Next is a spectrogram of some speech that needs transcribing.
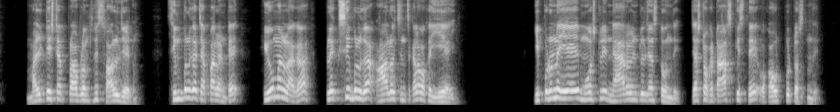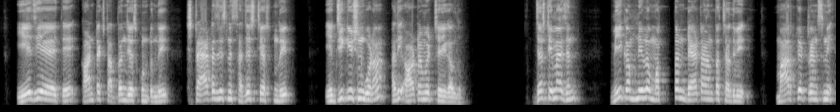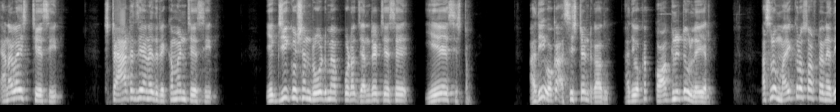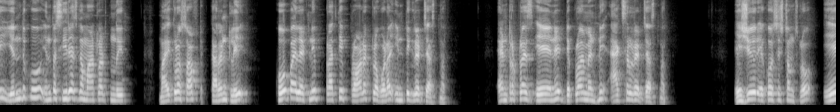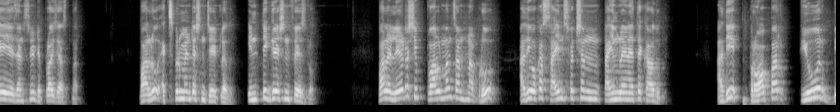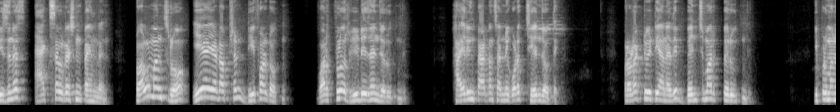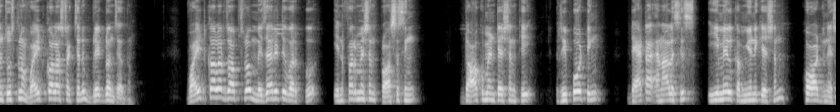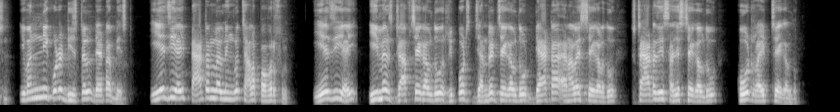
మల్టీ స్టెప్ ప్రాబ్లమ్స్ని సాల్వ్ చేయటం. సింపుల్గా చెప్పాలంటే హ్యూమన్ లాగా ఫ్లెక్సిబుల్గా ఆలోచించగల ఒక ఏఐ ఇప్పుడున్న ఏఐ మోస్ట్లీ నేరో ఇంటెలిజెన్స్తో ఉంది జస్ట్ ఒక టాస్క్ ఇస్తే ఒక అవుట్పుట్ వస్తుంది. ఏజీఐ అయితే కాంటెక్స్ట్ అర్థం చేసుకుంటుంది స్ట్రాటజీస్ని సజెస్ట్ చేస్తుంది ఎగ్జిక్యూషన్ కూడా అది ఆటోమేట్ చేయగలదు. జస్ట్ ఇమాజిన్ మీ కంపెనీలో మొత్తం డేటా అంతా చదివి మార్కెట్ ట్రెండ్స్ని అనలైజ్ చేసి స్ట్రాటజీ అనేది రికమెండ్ చేసి ఎగ్జిక్యూషన్ రోడ్ మ్యాప్ కూడా జనరేట్ చేసే ఏ సిస్టమ్? అది ఒక అసిస్టెంట్ కాదు. అది ఒక కాగ్నిటివ్ లేయర్. అసలు మైక్రోసాఫ్ట్ అనేది ఎందుకు ఇంత సీరియస్గా మాట్లాడుతుంది? మైక్రోసాఫ్ట్ కరెంట్లీ కోపైలట్ని ప్రతి ప్రోడక్ట్లో కూడా ఇంటిగ్రేట్ చేస్తున్నారు. ఎంటర్ప్రైజ్ ఏఐని డిప్లాయ్మెంట్ని యాక్సలరేట్ చేస్తున్నారు. ఎజ్యూర్ ఎకోసిస్టమ్స్లో ఏ ఏజెంట్స్ని డిప్లాయ్ చేస్తున్నారు. వాళ్ళు ఎక్స్పెరిమెంటేషన్ చేయట్లేదు. ఇంటిగ్రేషన్ ఫేజ్లో. వాళ్ళ లీడర్షిప్ ట్వెల్వ్ మంత్స్ అంటున్నప్పుడు అది ఒక సైన్స్ ఫిక్షన్ టైం లైన్ అయితే కాదు. అది proper pure business acceleration timeline twelve మంత్స్లో ఏఐ అడాప్షన్ డిఫాల్ట్ అవుతుంది. వర్క్లో రీడిజైన్ జరుగుతుంది. హైరింగ్ ప్యాటర్న్స్ అన్నీ కూడా చేంజ్ అవుతాయి. ప్రొడక్టివిటీ అనేది బెంచ్ మార్క్ పెరుగుతుంది. ఇప్పుడు మనం చూస్తున్న వైట్ కాలర్ స్ట్రక్చర్ని బ్రేక్ డౌన్ చేద్దాం. వైట్ కాలర్ జాబ్స్లో majority work information processing డాక్యుమెంటేషన్కి reporting data analysis email communication coordination ఇవన్నీ కూడా digital data based AGI pattern లెర్నింగ్లో చాలా పవర్ఫుల్ ఏజీఐ ఈమెయిల్స్ డ్రాఫ్ట్ చేయగలదు రిపోర్ట్స్ జనరేట్ చేయగలదు డేటా అనలైజ్ చేయగలదు స్ట్రాటజీ సజెస్ట్ చేయగలదు కోడ్ రైట్ చేయగలదు.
